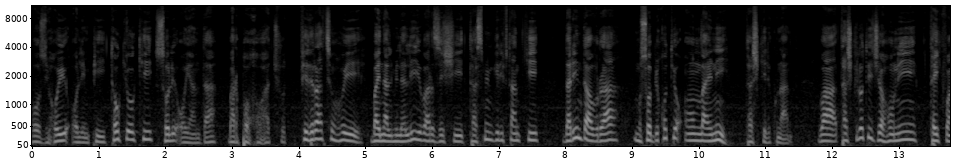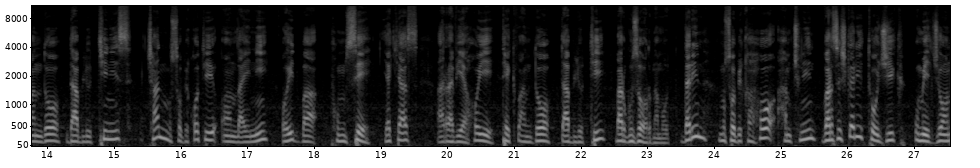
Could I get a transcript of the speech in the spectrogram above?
бозиҳои олимпии токио ки соли оянда барпо хоҳад шуд. Федератсияҳои байналмилалии варзишӣ тасмим гирифтанд ки дар ин давра мусобиқоти онлайнӣ ташкил кунанд ва ташкилоти ҷаҳонии тайквандо wt низ чанд мусобиқоти онлайнӣ оид ба пумсе яке аз равияҳои теквандо wt баргузор намуд. Дар ин мусобиқаҳо ҳамчунин варзишгари тоҷик умедҷон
